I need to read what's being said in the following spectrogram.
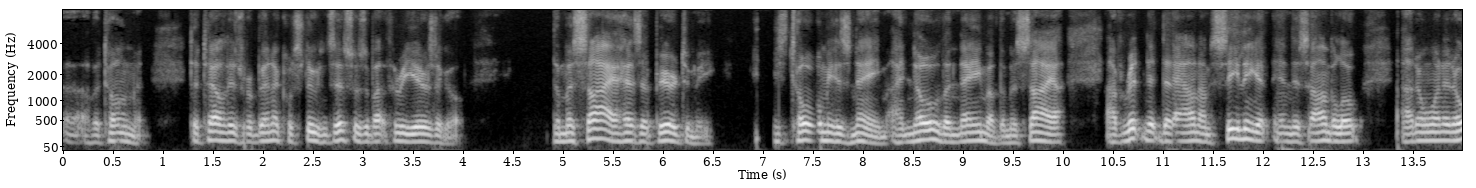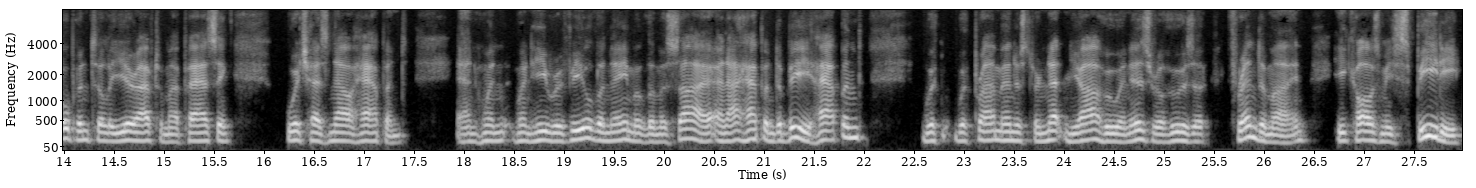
uh, of Atonement to tell his rabbinical students, this was about three years ago, the Messiah has appeared to me. He's told me his name. I know the name of the Messiah. I've written it down. I'm sealing it in this envelope. I don't want it open till a year after my passing, which has now happened. And when when he revealed the name of the Messiah, and I happened to be happened with with Prime Minister Netanyahu in Israel, who is a friend of mine, he calls me Speedy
